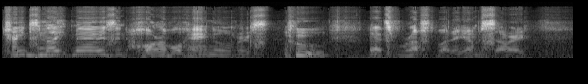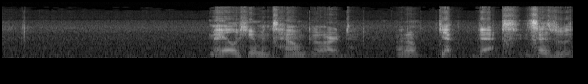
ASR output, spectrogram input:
Trades nightmares and horrible hangovers. Ooh, that's rough, buddy. I'm sorry. Male human town guard. I don't get that. It says it was.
